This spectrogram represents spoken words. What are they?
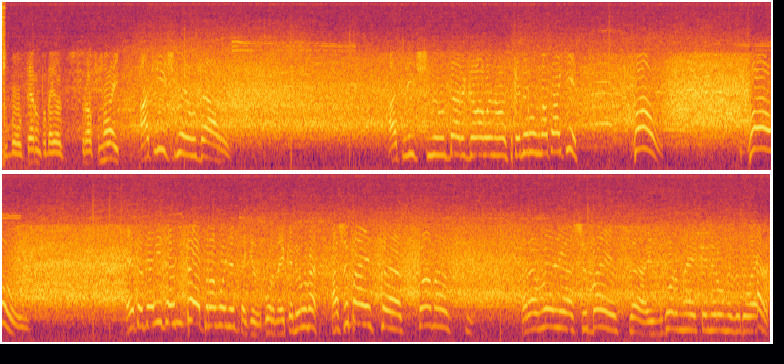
Футбол Терн подает штрафной. Отличный удар! Отличный удар головой наносит Камерун в атаке. Гол! Гол! Это Давид МП проводит. Так и сборная Камеруна ошибается. Томас Равелли ошибается. И сборная Камеруна забивает.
